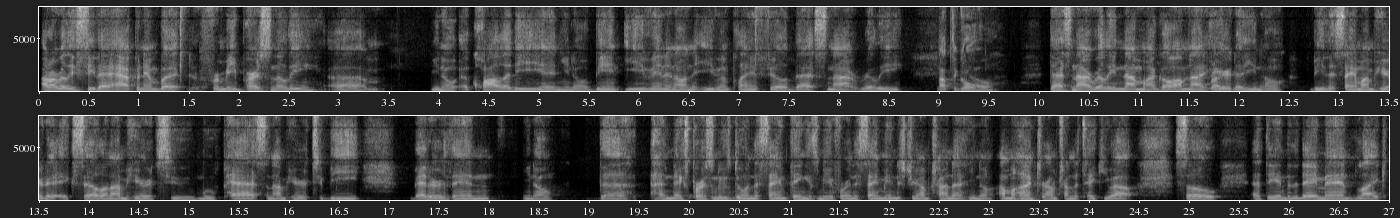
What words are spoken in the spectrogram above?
I don't really see that happening. But for me personally, um, you know, equality and you know being even and on the even playing field, that's not really Not the you goal. know, that's not really not my goal. I'm not Right. here to, you know, be the same. I'm here to excel and I'm here to move past and I'm here to be better than, you know, the next person who's doing the same thing as me. If we're in the same industry, I'm trying to, you know, I'm a hunter. I'm trying to take you out. So at the end of the day, man, like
